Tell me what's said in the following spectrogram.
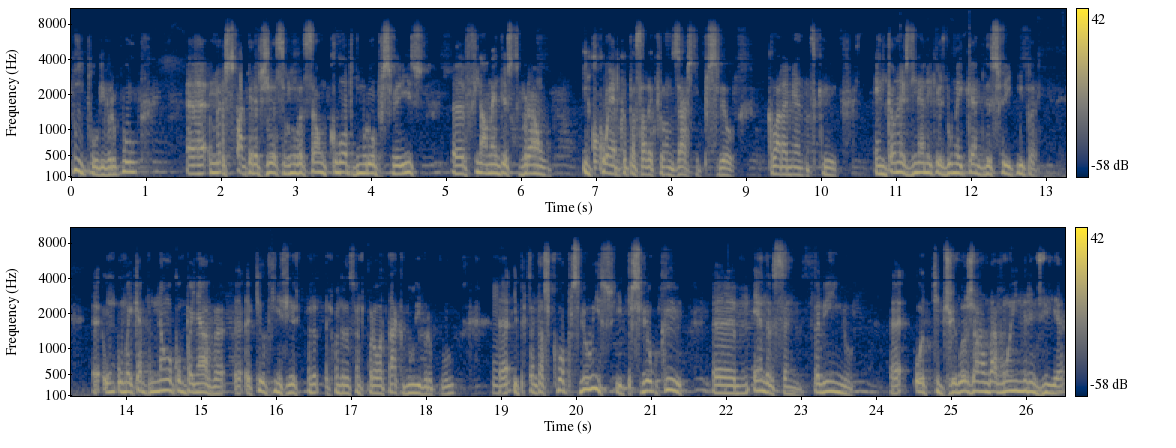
tudo pelo Liverpool. Uh, mas de facto era preciso essa renovação. Klopp demorou a perceber isso. Uh, finalmente, este verão, e com a época passada, que foi um desastre, percebeu claramente que, então, nas dinâmicas do meio campo da sua equipa, o meio campo não acompanhava aquilo que tinha sido as contratações para o ataque do Liverpool. Uhum. e portanto, acho que Klopp percebeu isso e percebeu que Anderson, Fabinho, outro tipo de jogadores já não davam a energia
